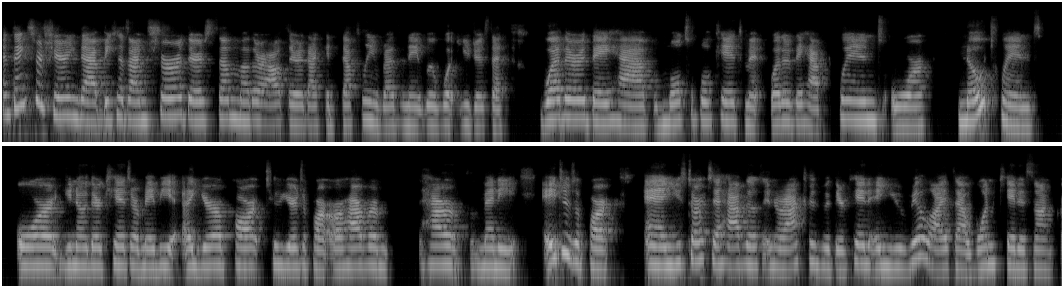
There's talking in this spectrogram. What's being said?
And thanks for sharing that because I'm sure there's some mother out there that could definitely resonate with what you just said, whether they have multiple kids, whether they have twins or no twins, or you know their kids are maybe a year apart, two years apart, or however however many ages apart and you start to have those interactions with your kid and you realize that one kid is not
